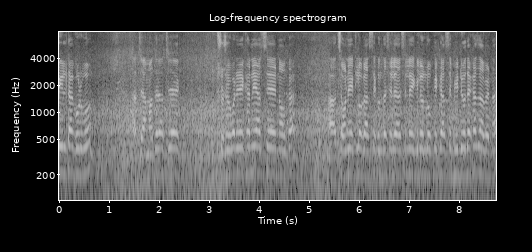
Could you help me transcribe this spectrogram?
বিলটা ঘুরবো আচ্ছা আমাদের আছে শ্বশুরবাড়ির এখানে আছে নৌকা। আচ্ছা অনেক লোক আছে কিন্তু আসলে আসলে এগুলো লোকের কাছে ভিডিও দেখা যাবে না।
